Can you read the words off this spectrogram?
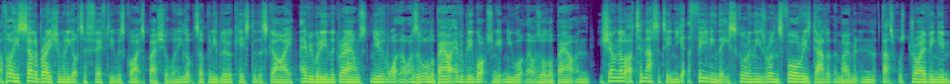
I thought his celebration when he got to 50 was quite special. When he looked up and he blew a kiss to the sky, everybody in the grounds knew what that was all about. Everybody watching it knew what that was all about. And he's showing a lot of tenacity. And you get the feeling that he's scoring these runs for his dad at the moment. And that's what's driving him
